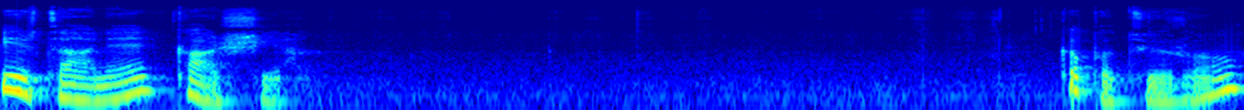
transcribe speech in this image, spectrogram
bir tane karşıya kapatıyorum.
